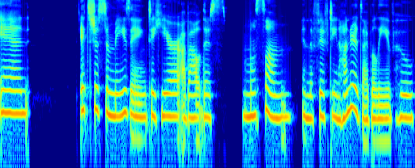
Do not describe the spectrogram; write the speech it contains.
And it's just amazing to hear about this Muslim in the 1500s, I believe, who,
